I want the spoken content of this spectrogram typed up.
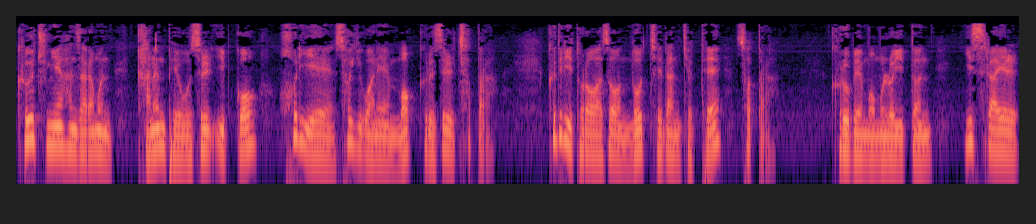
그 중에 한 사람은 가는 베옷을 입고 허리에 서기관의 먹그릇을 찼더라. 그들이 돌아와서 놋 재단 곁에 섰더라. 그룹에 머물러 있던 이스라엘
